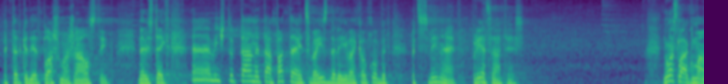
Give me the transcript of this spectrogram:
Bet tad, kad iet plašumā žēlastība, nevis teikt, e, viņš tur tā ne tā pateica vai izdarīja vai kaut ko, bet, bet svinēt, priecāties. Noslēgumā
